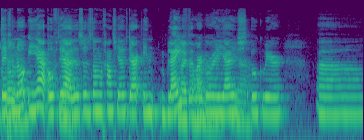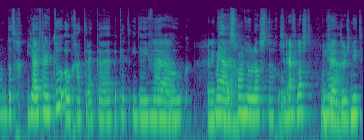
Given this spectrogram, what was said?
tegenover. Ja, of de- ja, dus, dus dan gaan ze juist daarin blijven. Blijven waardoor je juist ook weer ehm, dat juist naar je toe ook gaat trekken, heb ik het idee vaak ook. En ik, Maar ja, dat is gewoon heel lastig. Het is om- echt lastig. Want Ja. er is niet,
